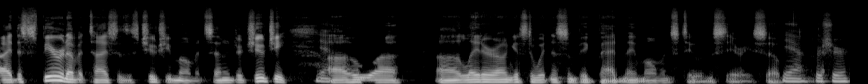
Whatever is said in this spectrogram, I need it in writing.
tie, the spirit of it ties to this Chuchi moment. Senator Chuchi, Yeah. uh, who uh, uh, later on gets to witness some big Padme moments too in the series. So yeah for sure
